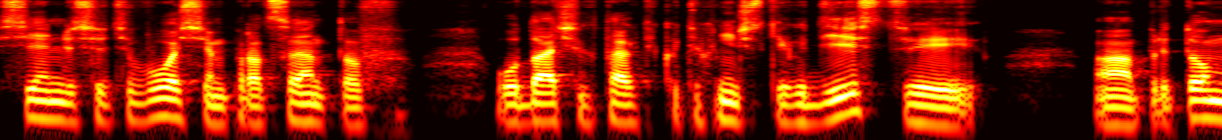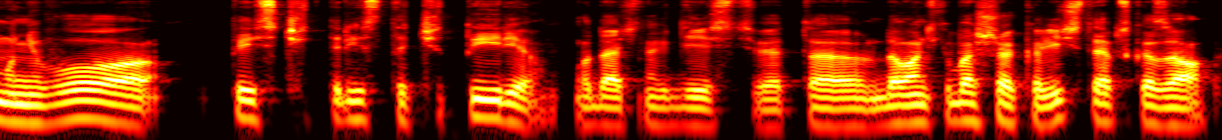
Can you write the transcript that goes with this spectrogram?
78% удачных тактико-технических действий. А, притом у него 1304 удачных действий. Это довольно-таки большое количество, я бы сказал.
